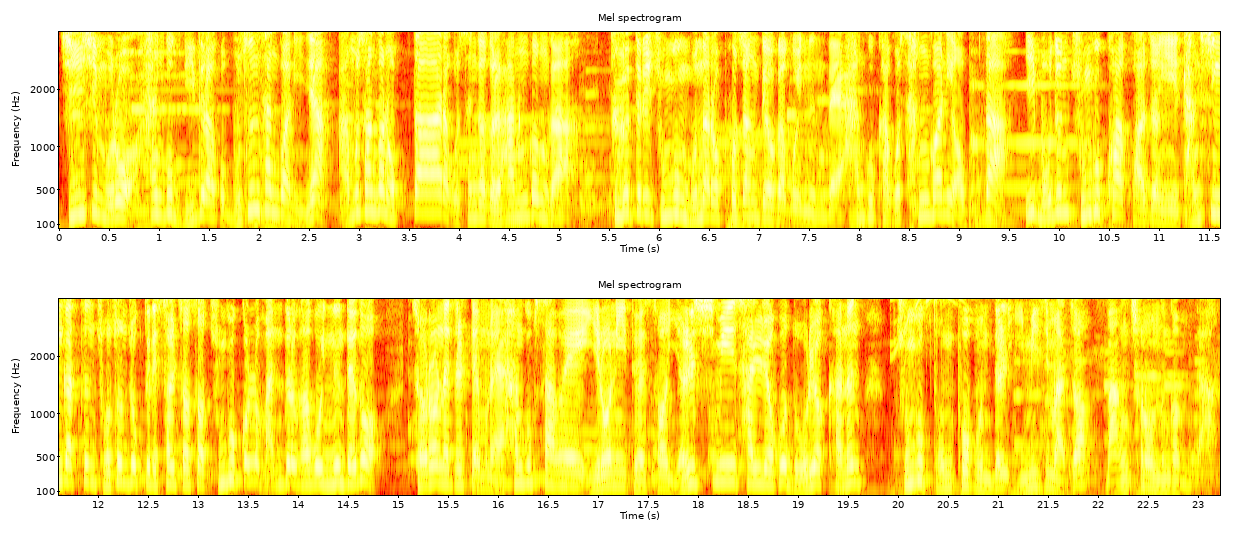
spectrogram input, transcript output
진심으로 한국 니들하고 무슨 상관이냐? 아무 상관없다라고 생각을 하는 건가? 그것들이 중국 문화로 포장되어 가고 있는데 한국하고 상관이 없다. 이 모든 중국화 과정이 당신 같은 조선족들이 설쳐서 중국 걸로 만들어 가고 있는데도 저런 애들 때문에 한국 사회의 일원이 돼서 열심히 살려고 노력하는 중국 동포분들 이미지마저 망쳐놓는 겁니다.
